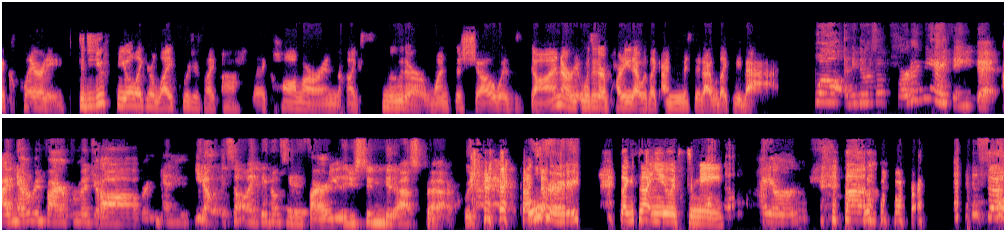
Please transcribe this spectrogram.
The clarity. Did you feel like your life was just like ah, like calmer and like smoother once the show was done, or was there a part of you that was like, I miss it, I would like to be back? Well, I mean, there was a part of me, I think, that I've never been fired from a job. Or, and, you know, it's not like they don't say they fired you, they just didn't get asked back. Which, okay, It's like it's not you, it's me. fired. Um, and so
